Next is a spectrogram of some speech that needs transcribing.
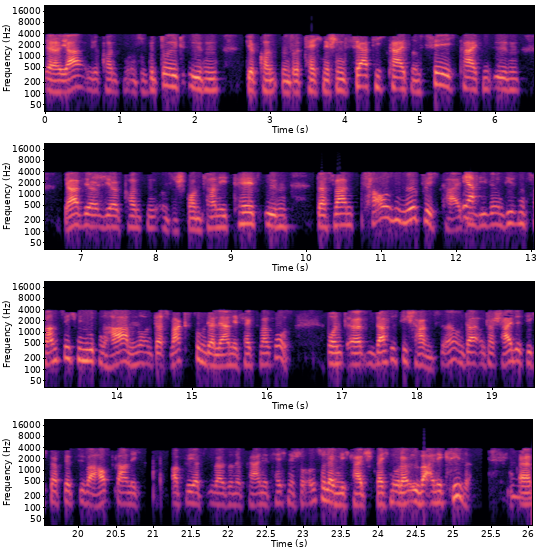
äh, ja, wir konnten unsere Geduld üben, wir konnten unsere technischen Fertigkeiten und Fähigkeiten üben, ja, wir, wir konnten unsere Spontanität üben. das waren tausend Möglichkeiten, ja. die wir in diesen 20 Minuten haben und das Wachstum der Lerneffekt war groß. Und äh, das ist die Chance. Ne? Und da unterscheidet sich das jetzt überhaupt gar nicht, ob wir jetzt über so eine kleine technische Unzulänglichkeit sprechen oder über eine Krise. Mhm. Äh,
